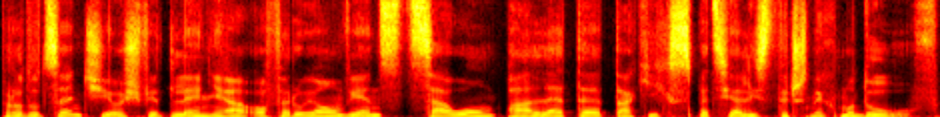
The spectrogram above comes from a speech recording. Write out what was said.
Producenci oświetlenia oferują więc całą paletę takich specjalistycznych modułów.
